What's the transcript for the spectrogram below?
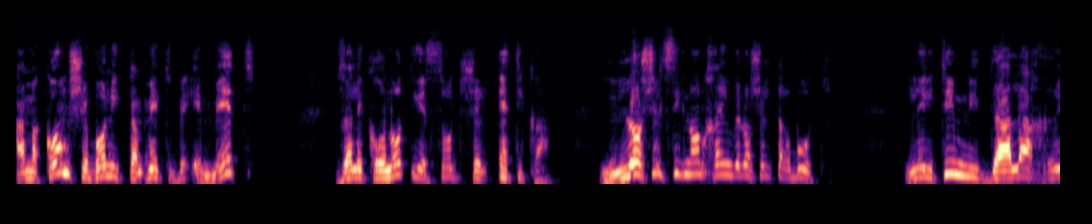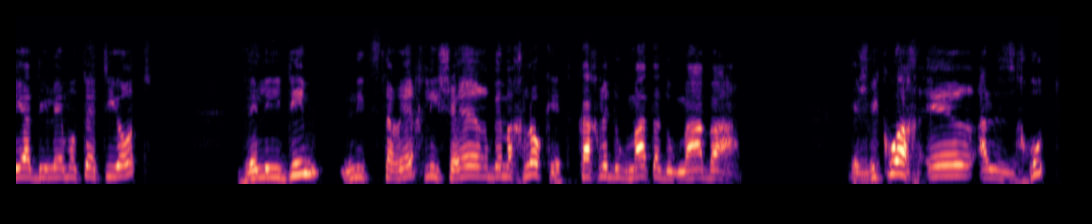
המקום שבו נתעמת באמת זה על עקרונות יסוד של אתיקה. לא של סגנון חיים ולא של תרבות. לעתים נדע להכריע דילמות אתיות, ולעתים נצטרך להישאר במחלוקת. כך לדוגמת הדוגמה הבאה. יש ויכוח ער על זכות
